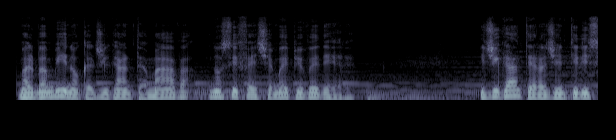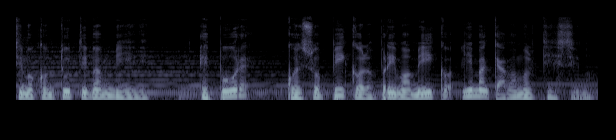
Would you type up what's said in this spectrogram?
Ma il bambino che il gigante amava non si fece mai più vedere. Il gigante era gentilissimo con tutti i bambini Eppure quel suo piccolo primo amico gli mancava moltissimo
